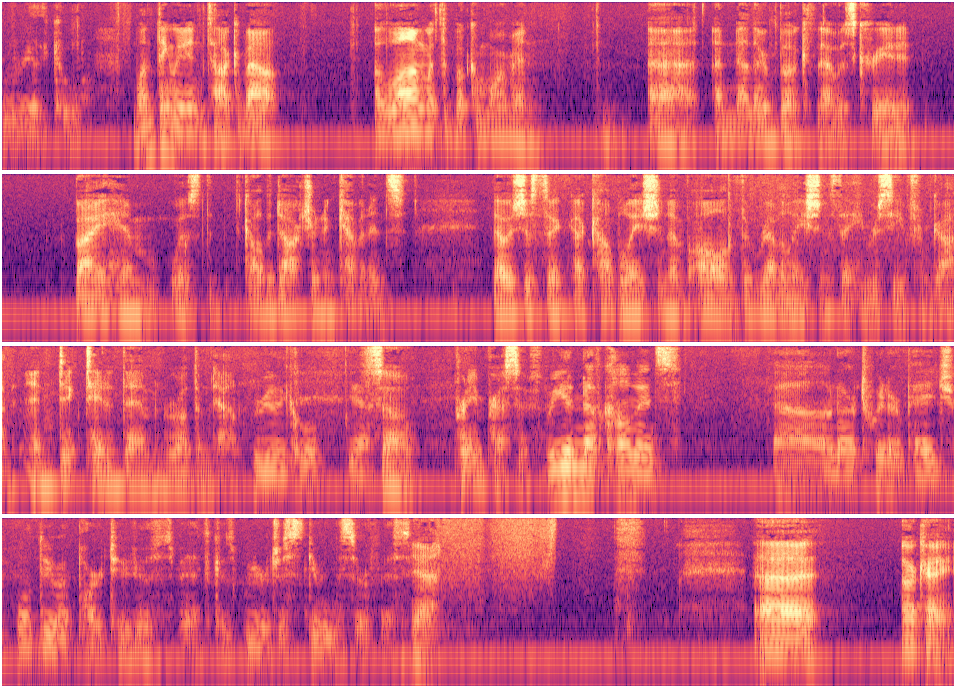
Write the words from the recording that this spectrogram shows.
really cool. One thing we didn't talk about, along with the Book of Mormon, uh, another book that was created by him was the, called the Doctrine and Covenants. That was just a, a compilation of all of the revelations that he received from God and dictated them and wrote them down. Really cool. Yeah. So pretty impressive. If we get enough comments uh, on our Twitter page, we'll do a part two, Joseph Smith, because we were just skimming the surface. Yeah. Uh, okay.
